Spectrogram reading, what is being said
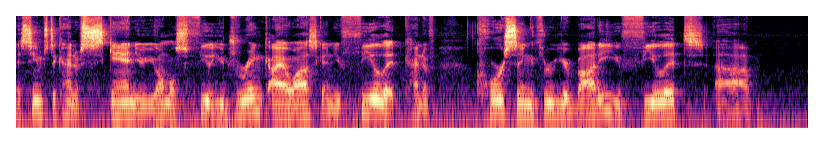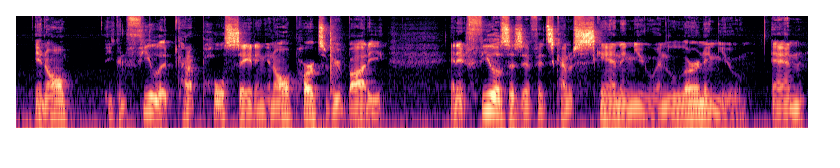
It seems to kind of scan you. You almost feel you drink ayahuasca and you feel it kind of coursing through your body. You feel it uh, in all. You can feel it kind of pulsating in all parts of your body, and it feels as if it's kind of scanning you and learning you and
